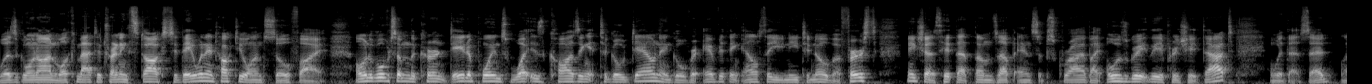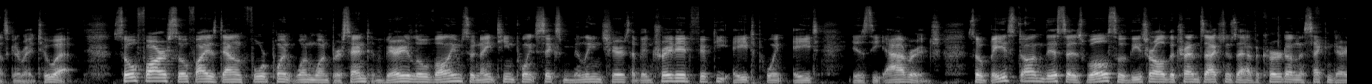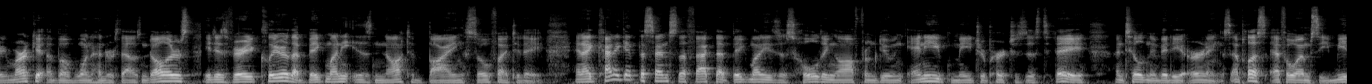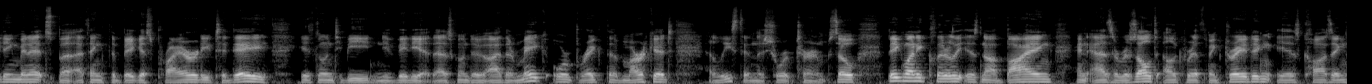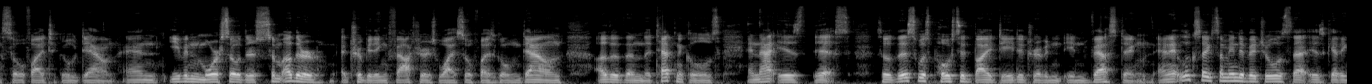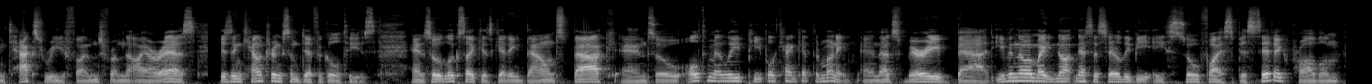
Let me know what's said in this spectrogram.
What's going on? Welcome back to Trending Stocks. Today, when I talk to you on SoFi, I want to go over some of the current data points, what is causing it to go down, and go over everything else that you need to know. But first, make sure to hit that thumbs up and subscribe. I always greatly appreciate that. And with that said, let's get right to it. So far, SoFi is down 4.11%, very low volume, so 19.6 million shares have been traded, 58.8 is the average. So based on this as well, so these are all the transactions that have occurred on the secondary market above $100,000, it is very clear that that big money is not buying SoFi today. And I kind of get the sense of the fact that big money is just holding off from doing any major purchases today until NVIDIA earnings. And plus FOMC meeting minutes, but I think the biggest priority today is going to be NVIDIA. That's going to either make or break the market, at least in the short term. So big money clearly is not buying. And as a result, algorithmic trading is causing SoFi to go down. And even more so, there's some other attributing factors why SoFi is going down other than the technicals, and that is this. So this was posted by Data Driven Investing, and it looks like some individuals that is getting tax refunds from the IRS is encountering some difficulties. And so it looks like it's getting bounced back, and so ultimately people can't get their money, and that's very bad. Even though it might not necessarily be a SoFi specific problem,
